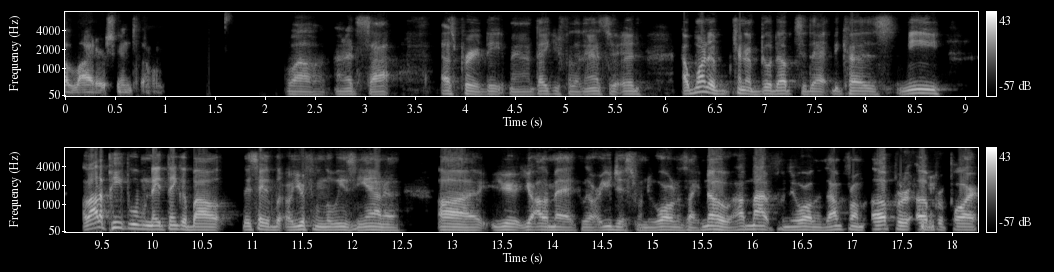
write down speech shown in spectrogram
a lighter skin tone. Wow, and that's uh, that's pretty deep, man. Thank you for that answer. And I want to kind of build up to that because me, a lot of people when they think about, they say, "Oh, you're from Louisiana." uh, you're you're automatically, are you just from New Orleans? Like, no, I'm not from New Orleans. I'm from upper upper part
